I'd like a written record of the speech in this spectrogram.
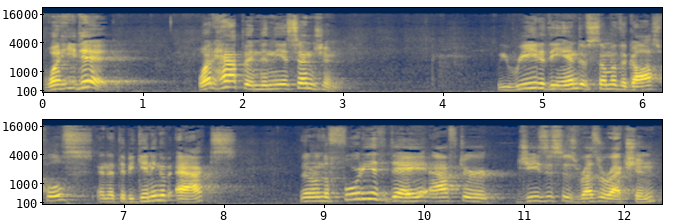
what he did. What happened in the ascension? We read at the end of some of the Gospels and at the beginning of Acts that on the 40th day after Jesus' resurrection,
